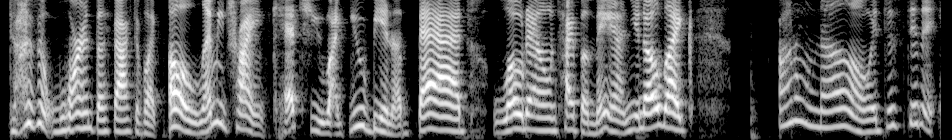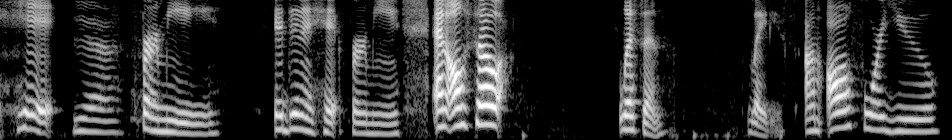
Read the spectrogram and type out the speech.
doesn't warrant the fact of like, oh, let me try and catch you, like you being a bad, low down type of man, you know? Like, I don't know. It just didn't hit Yeah. for me. It didn't hit for me. And also, listen, ladies, I'm all for you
